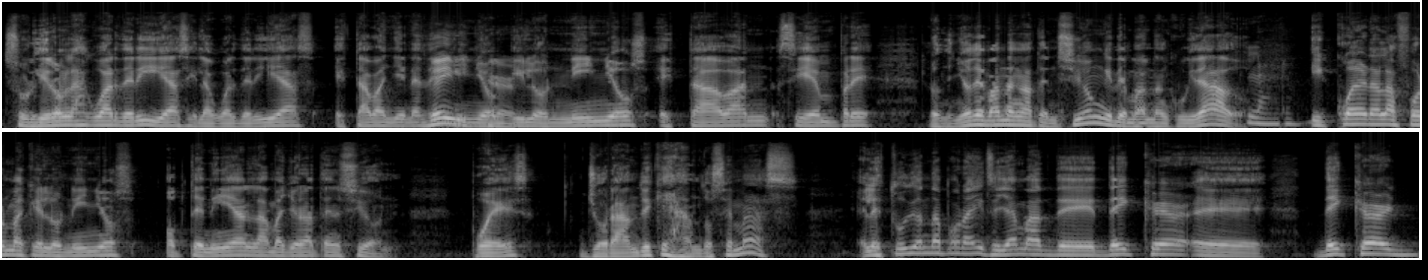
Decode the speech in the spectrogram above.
surgieron las guarderías y las guarderías estaban llenas de Baby niños care. y los niños estaban siempre, los niños demandan atención y demandan cuidado. Claro. ¿Y cuál era la forma que los niños obtenían la mayor atención? Pues llorando y quejándose más. El estudio anda por ahí, se llama The Daycare, eh, Daycare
